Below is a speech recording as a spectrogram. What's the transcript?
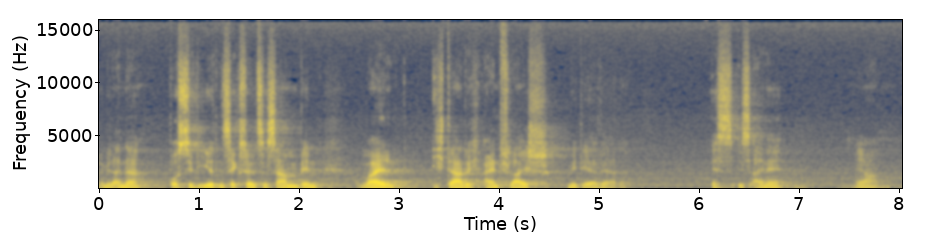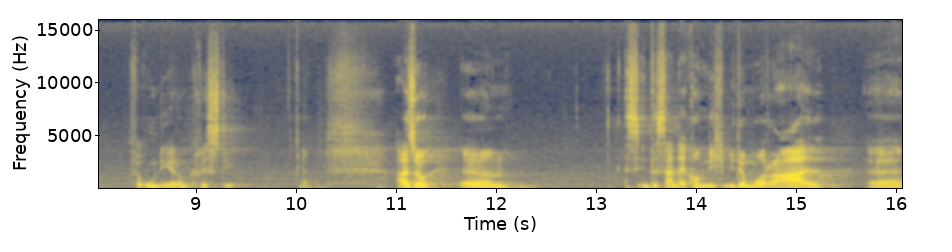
mit einer Prostituierten sexuell zusammen bin, weil ich dadurch ein Fleisch mit ihr werde. Es ist eine ja, Verunehrung Christi. Ja. Also, ähm, es ist interessant, er kommt nicht mit der Moral, äh,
